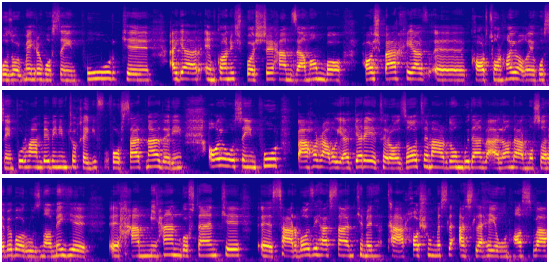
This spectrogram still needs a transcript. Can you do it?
بزرگمهر حسین پور که اگر امکانش باشه همزمان با هاش برخی از کارتون های آقای حسین پور هم ببینیم چون خیلی فرصت نداریم. آقای حسین پور به حال روایتگر اعتراضات مردم بودن و الان در مصاحبه با روزنامه هم میهن گفتن که سربازی هستند که طرحهاشون مثل اسلحه اونهاست و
